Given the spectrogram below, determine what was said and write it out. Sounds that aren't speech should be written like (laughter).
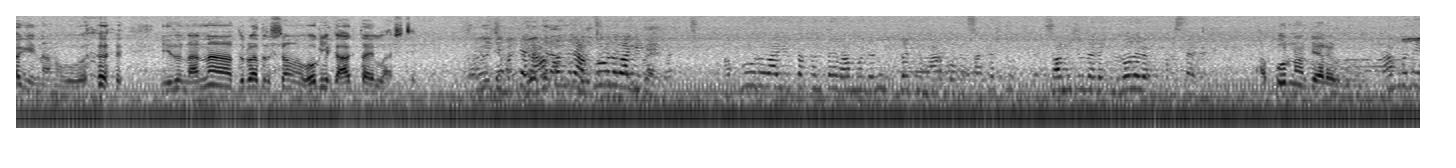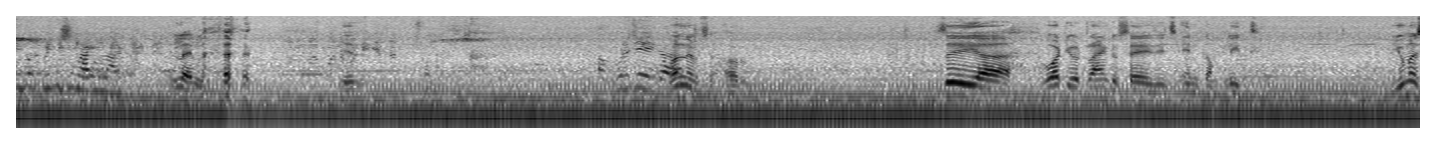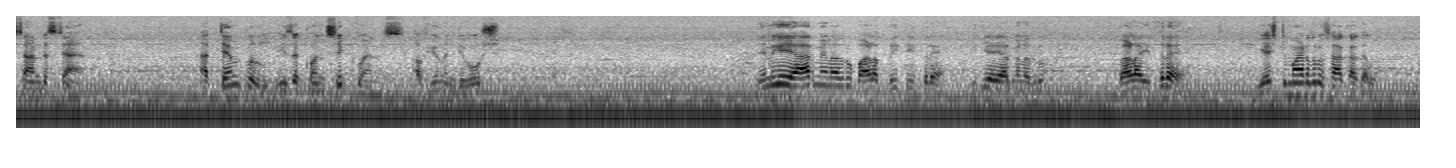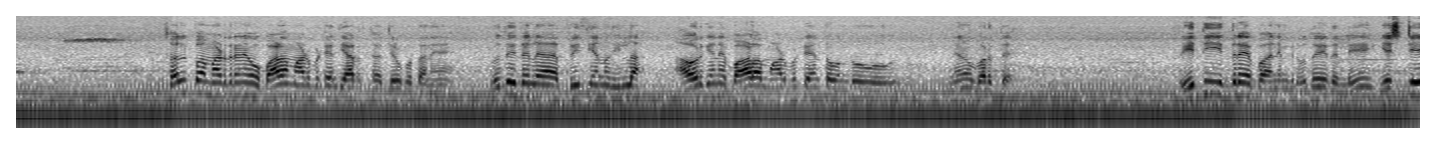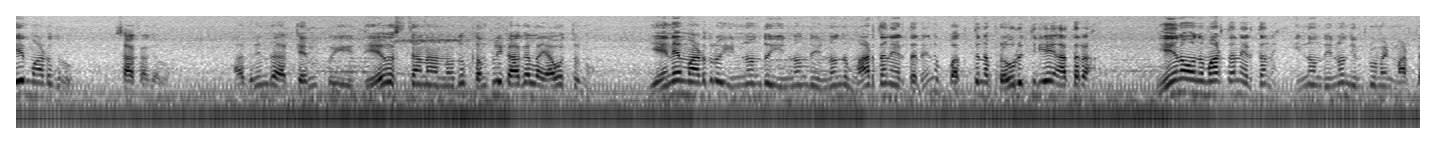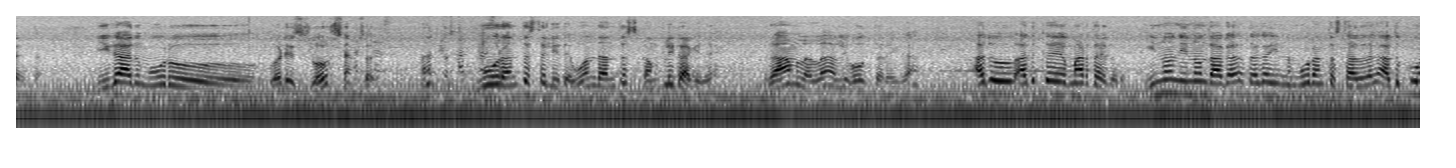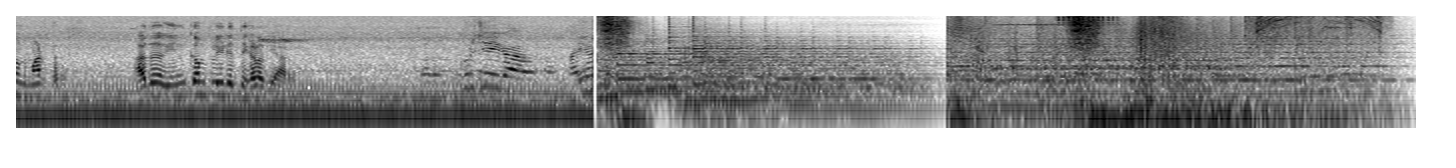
ಖಂಡಿತವಾಗಿ ನಾನು (laughs) ಇದು ನನ್ನ ದುರದೃಷ್ಟ ಹೋಗ್ಲಿಕ್ಕೆ ಆಗ್ತಾ ಇಲ್ಲ ಅಷ್ಟೇ. ಅಪೂರ್ಣ ಅಂತ ಯಾರು ಹೇಳಿದ್ರು? ಇಲ್ಲ ಇಲ್ಲ. ಒಂದು ನಿಮಿಷ ಅವರು. See what you trying to say is it's incomplete you must understand a temple is a consequence of human devotion. ನಿಮಗೆ ಯಾರ ಮೇಲಾದರೂ ಭಾಳ ಪ್ರೀತಿ ಇದ್ದರೆ ಇದೆಯಾ ಯಾರ ಮೇಲಾದರೂ? ಭಾಳ ಇದ್ದರೆ ಎಷ್ಟು ಮಾಡಿದ್ರೂ ಸಾಕಾಗಲ್ಲ. ಸ್ವಲ್ಪ ಮಾಡಿದ್ರೇ ಓ, ಭಾಳ ಮಾಡಿಬಿಟ್ಟೆ ಅಂತ ಯಾರು ತಿಳ್ಕೊತಾನೆ? ಹೃದಯದಲ್ಲಿ ಪ್ರೀತಿ ಅನ್ನೋದು ಇಲ್ಲ. ಅವ್ರಿಗೇನೆ ಭಾಳ ಮಾಡಿಬಿಟ್ಟೆ ಅಂತ ಒಂದು ನೆನಪು ಬರುತ್ತೆ. ಪ್ರೀತಿ ಇದ್ದರೆ ಬ, ನಿಮಗೆ ಹೃದಯದಲ್ಲಿ ಎಷ್ಟೇ ಮಾಡಿದ್ರು ಸಾಕಾಗಲ್ಲ. ಅದರಿಂದ ಟೆಂಪ್ ಈ ದೇವಸ್ಥಾನ ಅನ್ನೋದು ಕಂಪ್ಲೀಟ್ ಆಗಲ್ಲ ಯಾವತ್ತೂ ಏನೇ ಮಾಡಿದ್ರು ಇನ್ನೊಂದು ಇನ್ನೊಂದು ಇನ್ನೊಂದು ಮಾಡ್ತಾನೆ ಇರ್ತಾನೆ. ಇನ್ನು ಭಕ್ತನ ಪ್ರವೃತ್ತಿಯೇ ಆ ಥರ. ಏನೋ ಒಂದು ಮಾಡ್ತಾನೆ ಇರ್ತಾನೆ. ಇನ್ನೊಂದು ಇನ್ನೊಂದು ಇಂಪ್ರೂವ್ಮೆಂಟ್ ಮಾಡ್ತಾ ಇರ್ತಾನೆ. ಈಗ ಅದು ಮೂರು what is floors and sorry ಮೂರು ಅಂತಸ್ತಲ್ಲಿದೆ. ಒಂದು ಅಂತಸ್ತು ಕಂಪ್ಲೀಟ್ ಆಗಿದೆ. ರಾಮ್ಲಲ್ಲ ಅಲ್ಲಿ ಹೋಗ್ತಾರೆ ಈಗ. ಅದು ಅದಕ್ಕೆ ಮಾಡ್ತಾ ಇದ್ದಾರೆ. ಇನ್ನೊಂದು ಇನ್ನೊಂದು ಆಗಾದಾಗ ಇನ್ನು ಮೂರು ಅಂತಸ್ತು ಆದಾಗ ಅದಕ್ಕೂ ಒಂದು ಮಾಡ್ತಾರೆ. ಅದು ಇನ್ಕಂಪ್ಲೀಟ್ ಅಂತ ಹೇಳೋದು ಯಾರು? 就这个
